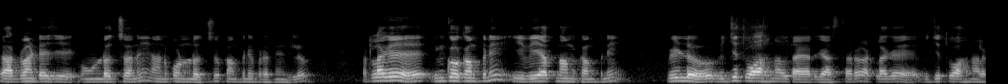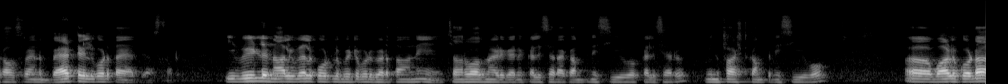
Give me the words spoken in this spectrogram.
అడ్వాంటేజ్ ఉండొచ్చు అని అనుకుండొచ్చు కంపెనీ ప్రతినిధులు. అట్లాగే ఇంకో కంపెనీ ఈ వియత్నాం కంపెనీ వీళ్ళు విద్యుత్ వాహనాలు తయారు చేస్తారు. అట్లాగే విద్యుత్ వాహనాలకు అవసరమైన బ్యాటరీలు కూడా తయారు చేస్తారు. ఈ వీళ్ళు నాలుగు వేల కోట్లు పెట్టుబడి పెడతామని చంద్రబాబు నాయుడు గారిని కలిశారు. ఆ కంపెనీ సీఈఓ కలిశారు. ఇన్ఫాస్ట్ కంపెనీ సీఈఓ. వాళ్ళు కూడా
